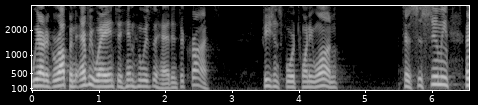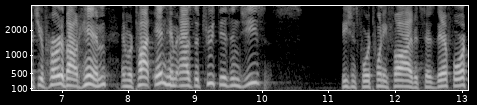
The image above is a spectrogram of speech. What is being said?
we are to grow up in every way into him who is the head, into Christ. Ephesians 4:21 says, assuming that you've heard about him and were taught in him as the truth is in Jesus. Ephesians 4:25 it says therefore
